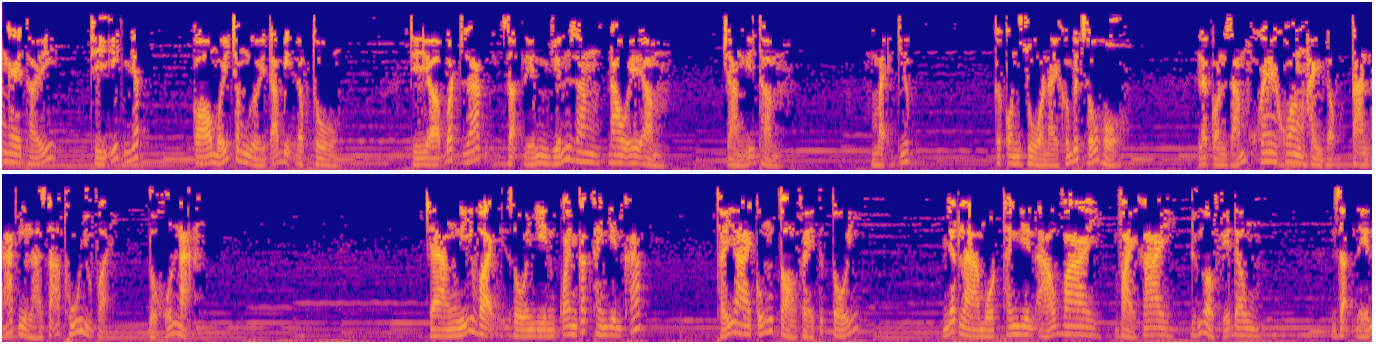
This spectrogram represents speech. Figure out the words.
nghe thấy thì ít nhất có mấy trăm người đã bị độc thủ, thì ờ, bất giác giận đến nghiến răng đau ê ẩm. Chàng nghĩ thầm, mẹ kiếp, cái con rùa này không biết xấu hổ, lại còn dám khoe khoang hành động tàn ác như là dã thú như vậy, đồ khốn nạn. Chàng nghĩ vậy rồi nhìn quanh các thanh niên khác, thấy ai cũng tỏ vẻ tức tối. Nhất là một thanh niên áo vai, vải gai đứng ở phía đông, giận đến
